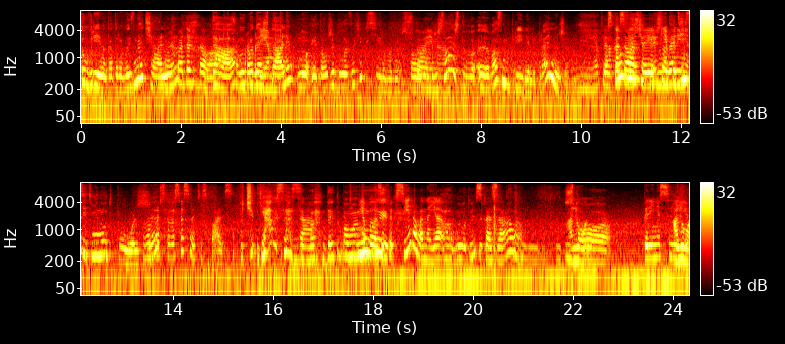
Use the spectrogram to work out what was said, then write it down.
то время, которое вы изначально. Ну, подождала. Да, вы проблема? подождали, но это уже было зафиксировано, что, Что она именно? пришла и что э, вас не приняли, правильно же? Нет, я Потом, сказала, значит, что я пришла мне на перене- 10 минут позже. Вы просто высасываете с пальца. Почему? Я высасываю? Да, это, по-моему, Не было вы. зафиксировано, я А, ну вот видите. сказала, Алена. что перенесли Ален,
